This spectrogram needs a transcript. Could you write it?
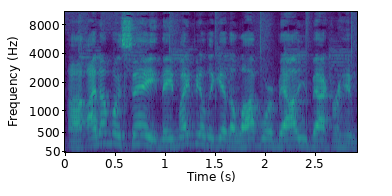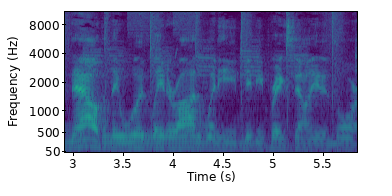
uh, I'd almost say they might be able to get a lot more value back for him now than they would later on when he maybe breaks down even more.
